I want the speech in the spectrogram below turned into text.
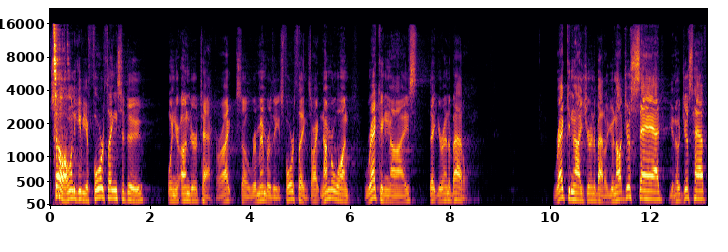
So I want to give you four things to do when you're under attack, all right? So remember these four things, all right? Number one, recognize that you're in a battle. Recognize you're in a battle. You're not just sad, you don't just have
